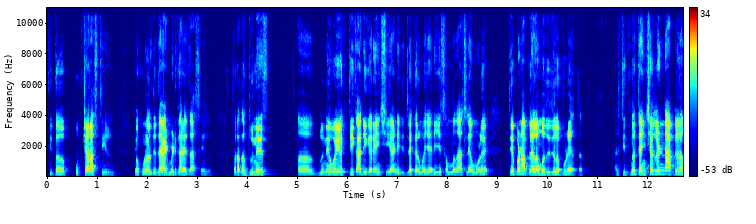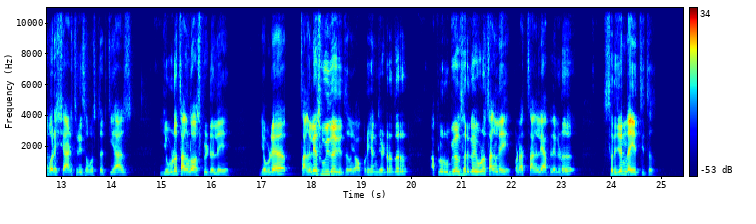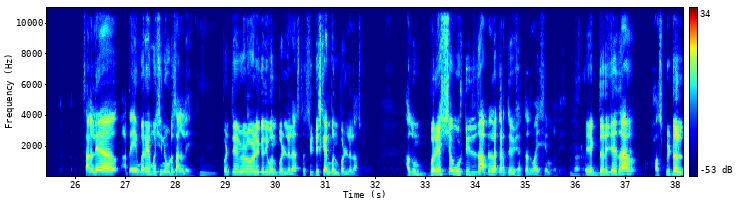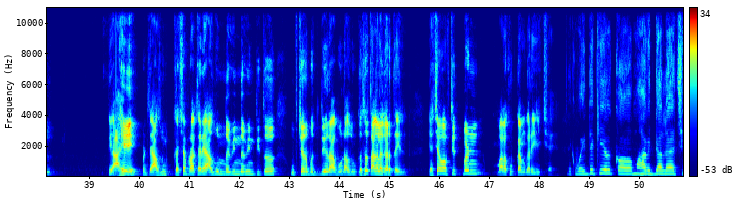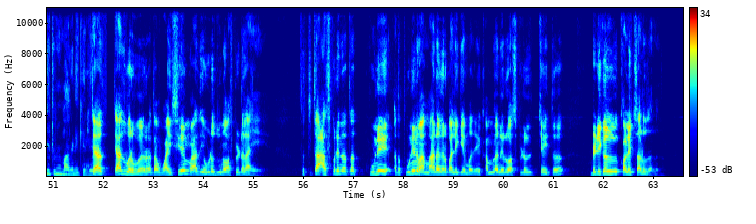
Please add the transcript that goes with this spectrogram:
तिथं उपचार असतील किंवा कुणाला तिथं ॲडमिट करायचं असेल तर आता जुने जुने वैयक्तिक अधिकाऱ्यांशी आणि तिथल्या कर्मचाऱ्यांशी संबंध असल्यामुळे ते पण आपल्याला मदतीला पुढे येतात. आणि तिथनं त्यांच्याकडनं आपल्याला बऱ्याचशा अडचणी समजतात की आज एवढं चांगलं हॉस्पिटल आहे एवढ्या चांगल्या सुविधा आहे तिथं म्हणजे ऑपरेशन थिएटर तर आपलं रुबियलसारखं एवढं चांगलं आहे पण आज चांगले आपल्याकडं सर्जन नाही आहेत तिथं. चांगल्या आता एम आर आय मशीन एवढं चांगलं आहे. पण ते वेळोवेळी कधी बंद पडलेलं असतं सी टी स्कॅन बंद पडलेला असतो. अजून बऱ्याचशा गोष्टी तिथं आपल्याला करता येऊ शकतात वाय सी एममध्ये म्हणजे एक दर्जेदार हॉस्पिटल ते आहे पण ते अजून कशा प्रकारे अजून नवीन नवीन तिथं उपचार पद्धती राबवून अजून कसं चांगलं करता येईल याच्या बाबतीत पण मला खूप काम करायची इच्छा आहे. एक वैद्यकीय क- महाविद्यालयाची तुम्ही मागणी केली. त्या त्याचबरोबर आता वाय सी एम आज एवढं जुनं हॉस्पिटल आहे. तर तिथं आजपर्यंत आता पुणे आता पुणे महा- महानगरपालिकेमध्ये कमला नेहरू हॉस्पिटलच्या इथं मेडिकल कॉलेज चालू झालं.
